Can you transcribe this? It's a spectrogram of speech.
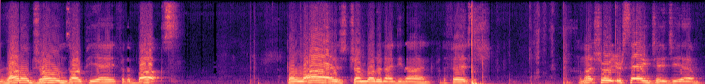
then Ronald Jones RPA for the Bucks. Ballage jumbo to 99 for the Fish. I'm not sure what you're saying, JGM.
